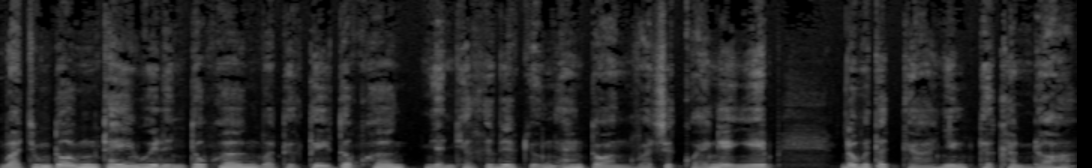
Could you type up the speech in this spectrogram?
Và chúng tôi muốn thấy quy định tốt hơn và thực thi tốt hơn dành cho các tiêu chuẩn an toàn và sức khỏe nghề nghiệp đối với tất cả những thực hành đó.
